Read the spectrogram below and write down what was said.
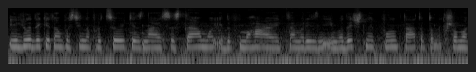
і люди, які там постійно працюють і знають систему, і допомагають там різні і медичний пункт. Та, тобто, якщо ми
